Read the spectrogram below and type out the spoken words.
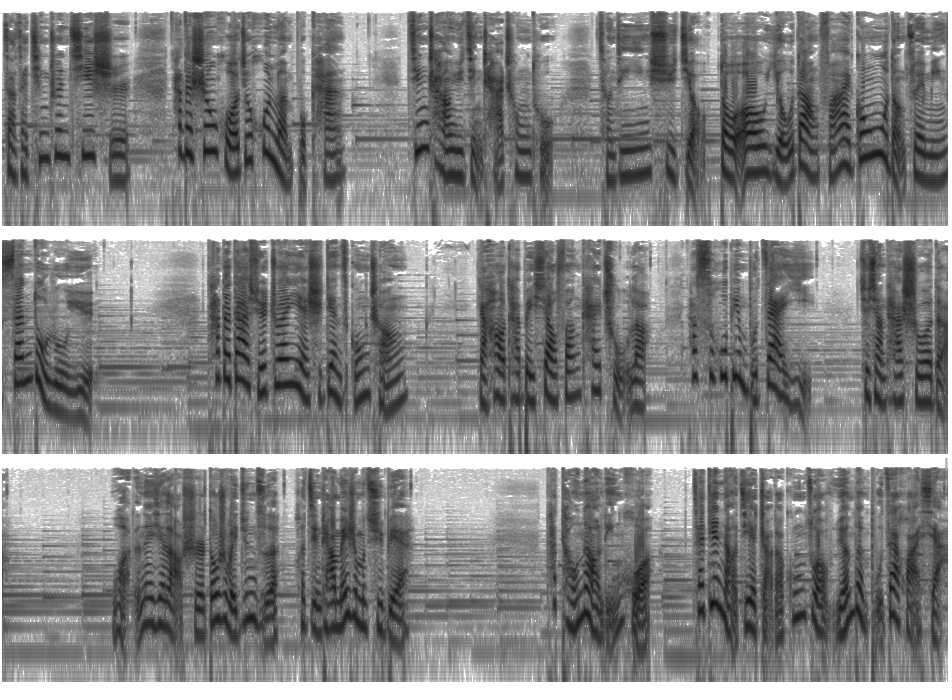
早在青春期时，他的生活就混乱不堪。经常与警察冲突，曾经因酗酒、斗殴、游荡、妨碍公务等罪名三度入狱。他的大学专业是电子工程，然后他被校方开除了。他似乎并不在意，就像他说的：“我的那些老师都是伪君子，和警察没什么区别。”他头脑灵活，在电脑界找到工作原本不在话下。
